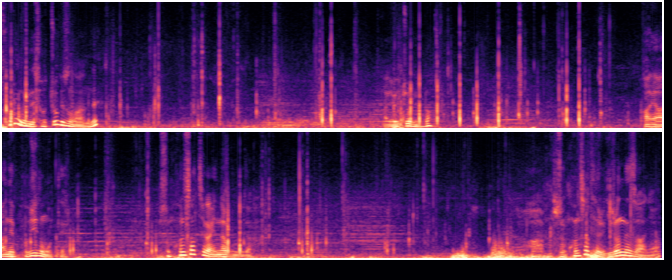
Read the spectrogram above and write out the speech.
소리 근데 저쪽에서 나는데? 아 이쪽인가? 아예 안에 보지도 못해. 무슨 콘서트가 있나 봅니다. 아 무슨 콘서트를 이런 데서 하냐?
